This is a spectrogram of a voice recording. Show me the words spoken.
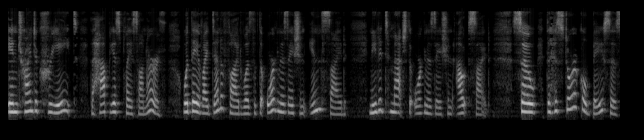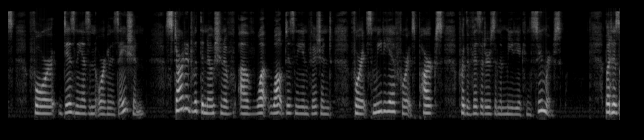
in trying to create the happiest place on earth, what they have identified was that the organization inside needed to match the organization outside. So the historical basis for Disney as an organization started with the notion of, of what Walt Disney envisioned for its media, for its parks, for the visitors and the media consumers but has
